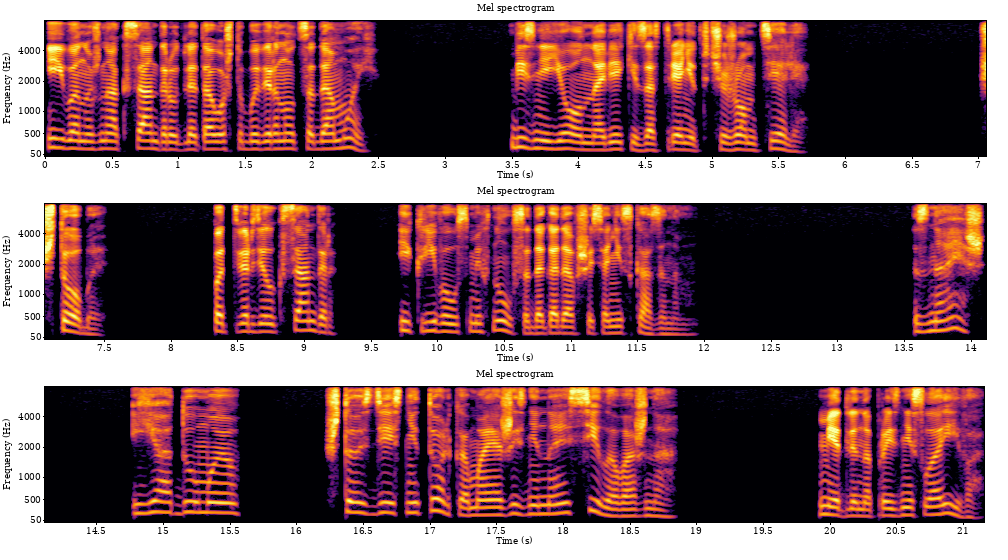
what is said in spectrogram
Ива нужна Ксандеру для того, чтобы вернуться домой. Без нее он навеки застрянет в чужом теле. «Чтобы», — подтвердил Ксандер и криво усмехнулся, догадавшись о несказанном. «Знаешь, я думаю, что здесь не только моя жизненная сила важна», — медленно произнесла Ива.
